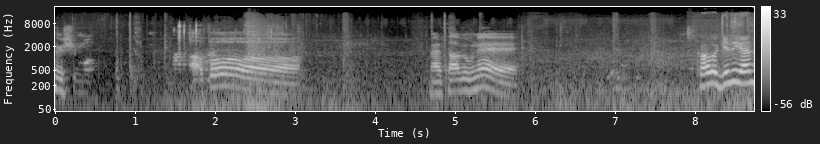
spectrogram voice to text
Şu mu? Apo. Mert abi bu ne? Kado geri gel.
